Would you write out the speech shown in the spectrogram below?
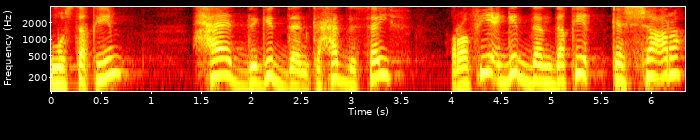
مستقيم حاد جدا كحد السيف رفيع جدا دقيق كالشعرة.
